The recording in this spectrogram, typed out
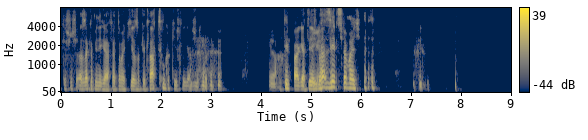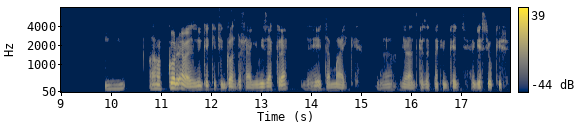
És ezeket mindig elfejtem, hogy ki az, akit láttunk a kisligásokban. ja. A tippelgetésben ezért sem megy. Mm, Akkor evezzünk egy kicsit gazdasági vizekre. Héten Mike jelentkezett nekünk egy egész jó kis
